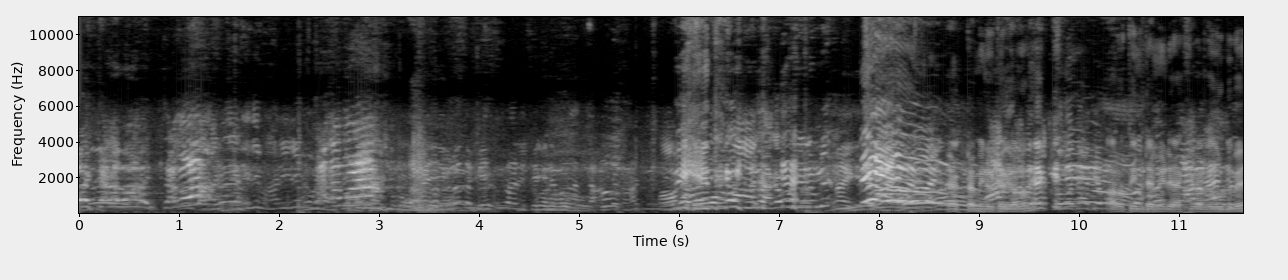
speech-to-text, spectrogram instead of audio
ওই টাকা ভাই, টাকা। একটা মিনিটে গেল। আরও তিনটা মিনিট একইভাবে উঠবে।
